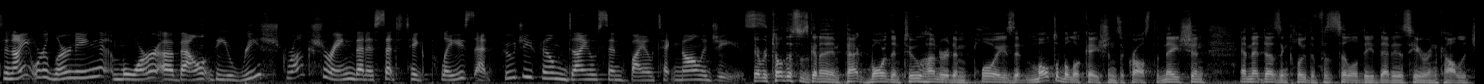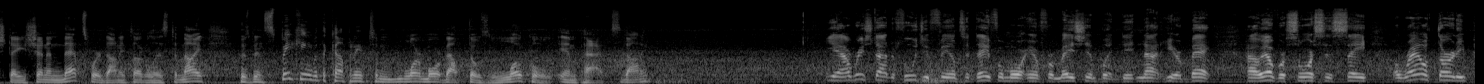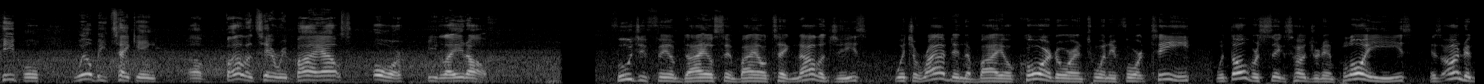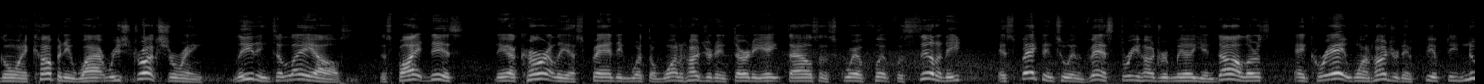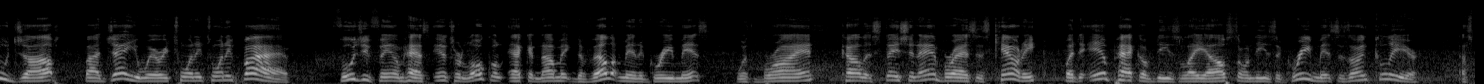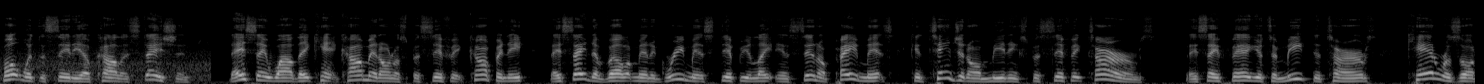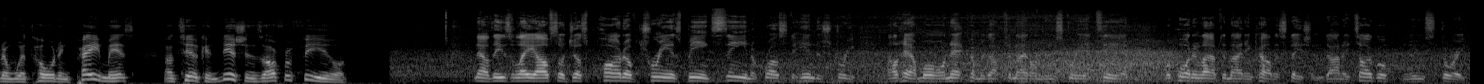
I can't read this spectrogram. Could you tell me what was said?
Tonight, we're learning more about the restructuring that is set to take place at Fujifilm Diosynth Biotechnologies. Yeah, we're told this is going to impact more than 200 employees at multiple locations across the nation, and that does include the facility that is here in College Station. And that's where Donnie Tuggle is tonight, who's been speaking with the company to learn more about those local impacts. Donnie? Yeah, I reached out to Fujifilm today for more information, but did not hear back. However, sources say around 30 people will be taking uh, voluntary buyouts or be laid off. Fujifilm Diosynth Biotechnologies, which arrived in the bio corridor in 2014 with over 600 employees, is undergoing company-wide restructuring, leading to layoffs. Despite this, they are currently expanding with a 138,000 square foot facility, expecting to invest $300 million and create 150 new jobs by January 2025. Fujifilm has interlocal economic development agreements with Bryan, College Station, and Brazos County, but the impact of these layoffs on these agreements is unclear. I spoke with the city of College Station. They say while they can't comment on a specific company, they say development agreements stipulate incentive payments contingent on meeting specific terms. They say failure to meet the terms can result in withholding payments until conditions are fulfilled. Now, these layoffs are just part of trends being seen across the industry. I'll have more on that coming up tonight on News 3 at 10. Reporting live tonight in College Station, Donnie Tuggle, News 3.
